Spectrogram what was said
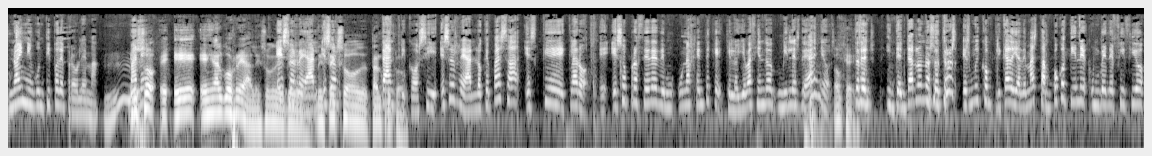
No hay ningún tipo de problema. ¿Vale? Eso eh, es algo real, eso de, Eso es real. de eso sexo tántrico. sí, eso es real. Lo que pasa es que, claro, eso procede de una gente que, que lo lleva haciendo miles de años. Entonces, intentarlo nosotros es muy complicado y además tampoco tiene un beneficio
